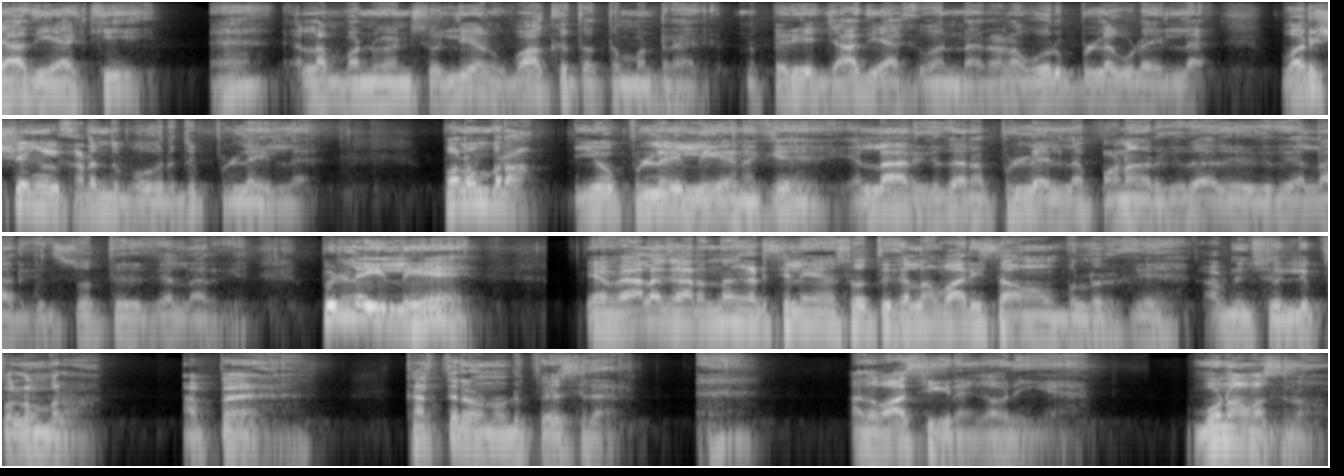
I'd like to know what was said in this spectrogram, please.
ஜாதியாக்கி எல்லாம் பண்ணுவேன்னு சொல்லி அவனுக்கு வாக்கு தத்தம் பண்ணுறாரு பெரிய ஜாதியாக்குவேன்றார் ஆனால் ஒரு பிள்ளை கூட இல்லை. வருஷங்கள் கடந்து போகிறது பிள்ளை இல்லை. புலம்புறான். ஐயோ பிள்ளை இல்லையே எனக்கு. எல்லாம் இருக்குது. ஆனால் பிள்ளை இல்லை. பணம் இருக்குது. அது இருக்குது. எல்லாம் இருக்குது. சொத்து இருக்குது. எல்லாம் இருக்குது. பிள்ளை இல்லையே. என் வேலைக்காரன் தான் கடைசியில் என் சொத்துக்கெல்லாம் வாரிசாகும் போல் இருக்குது அப்படின்னு சொல்லி புலம்புறான். அப்போ கர்த்தர் அவனோடு பேசுகிறார் அதை வாசிக்கிறேன் கவனிங்க. மூணாம் வசனம்.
